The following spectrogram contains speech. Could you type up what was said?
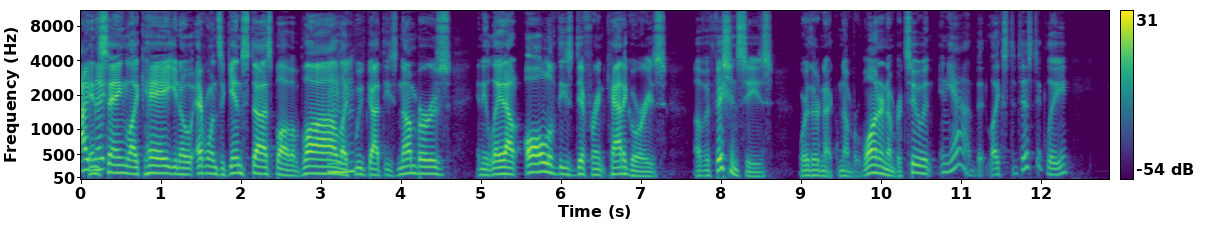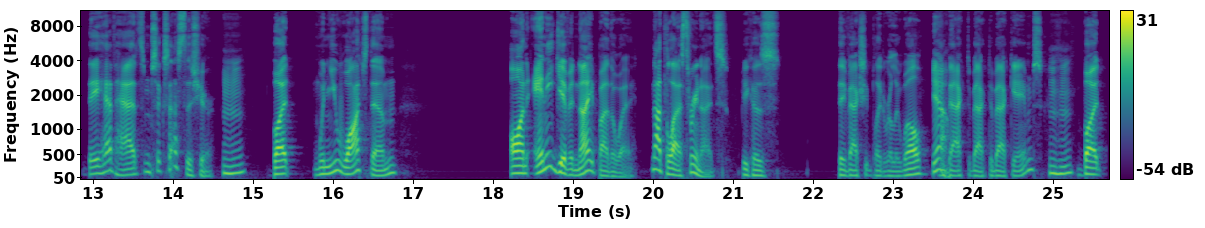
I and na- saying like, "Hey, you know, everyone's against us." Blah blah blah. Mm-hmm. Like we've got these numbers, and he laid out all of these different categories of efficiencies where they're like number one or number two, and, and yeah, that, like statistically, they have had some success this year. Mhm. But when you watch them on any given night, by the way, not the last three nights because they've actually played really well Yeah. in back to back to back games. Mhm. But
